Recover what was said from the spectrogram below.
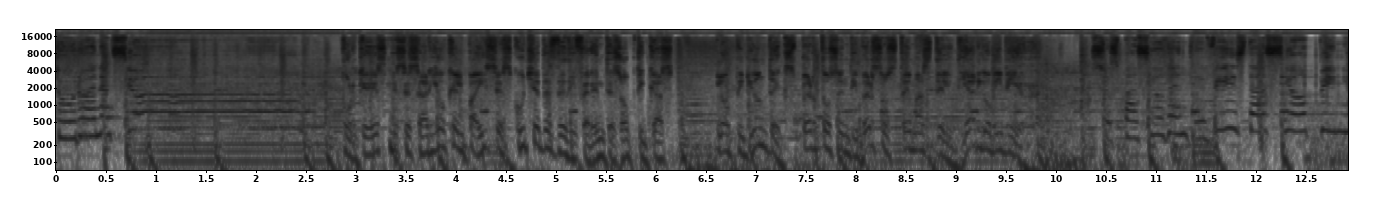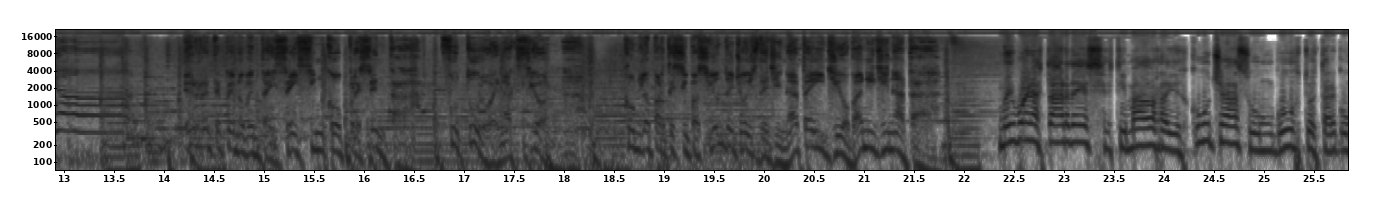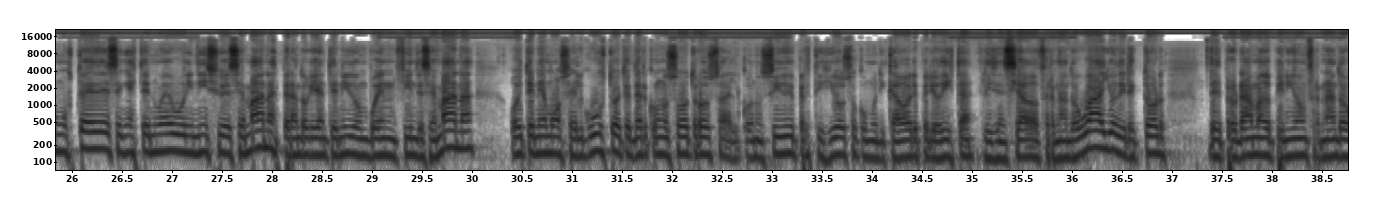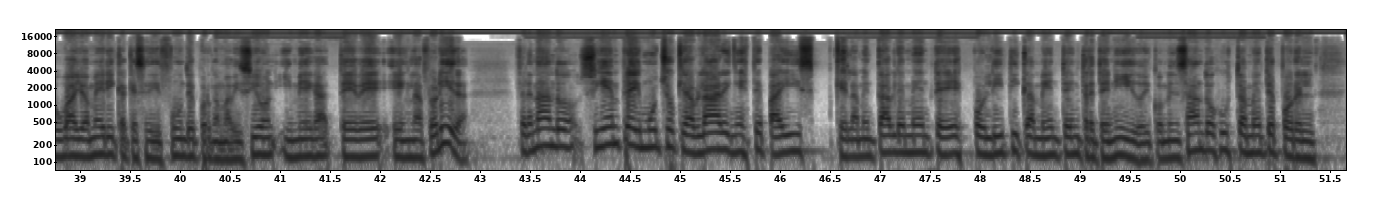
Futuro en acción. Porque es necesario que el país escuche desde diferentes ópticas la opinión de expertos en diversos temas del diario vivir. Su espacio de entrevistas y opinión. RTP 965 presenta Futuro en Acción. Con la participación de Joyce de Ginata y Giovanni Ginata. Muy buenas tardes, estimados radioescuchas. Un gusto estar con ustedes en este nuevo inicio de semana, esperando que hayan tenido un buen fin de semana. Hoy tenemos el gusto de tener con nosotros al conocido y prestigioso comunicador y periodista licenciado Fernando Aguayo, director del programa de opinión Fernando Aguayo América que se difunde por Gamavisión y Mega TV en la Florida. Fernando, siempre hay mucho que hablar en este país que lamentablemente es políticamente entretenido y comenzando justamente por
